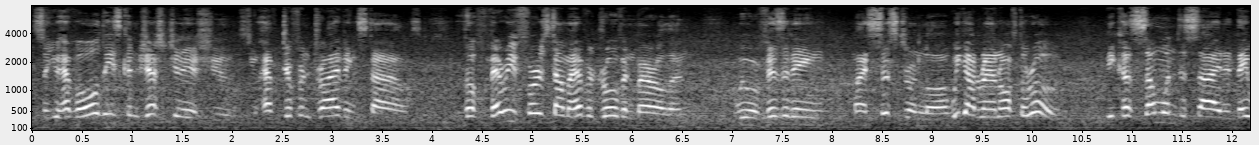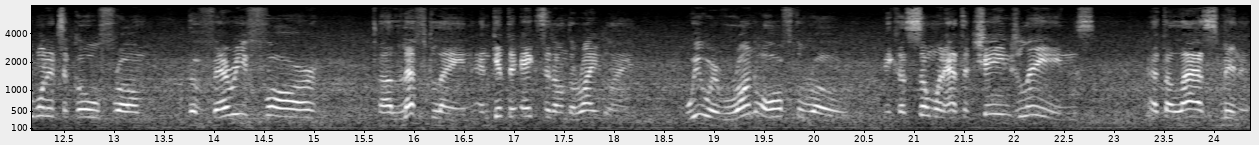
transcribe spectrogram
So you have all these congestion issues, you have different driving styles the very first time I ever drove in Maryland, we were visiting my sister in law. We got ran off the road because someone decided they wanted to go from the very far uh, left lane and get the exit on the right lane. We were run off the road because someone had to change lanes at the last minute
